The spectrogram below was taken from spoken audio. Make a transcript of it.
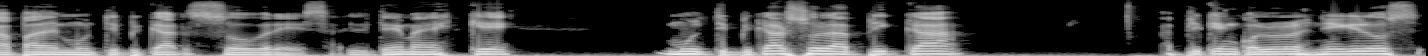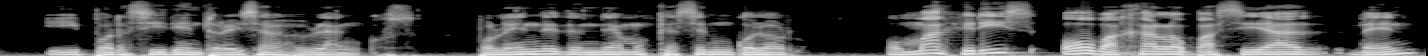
capa de multiplicar sobre esa. El tema es que multiplicar solo aplica, aplica en colores negros y por así neutralizar los blancos. Por lo ende tendríamos que hacer un color o más gris o bajar la opacidad, ven,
